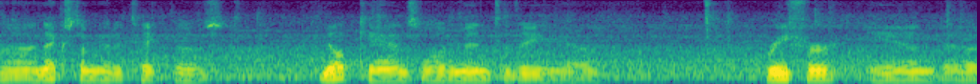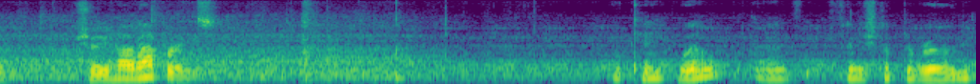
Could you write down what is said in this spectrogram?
Uh, next I'm going to take those milk cans, load them into the uh, reefer, and uh, show you how it operates. Okay, well, I've finished up the road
